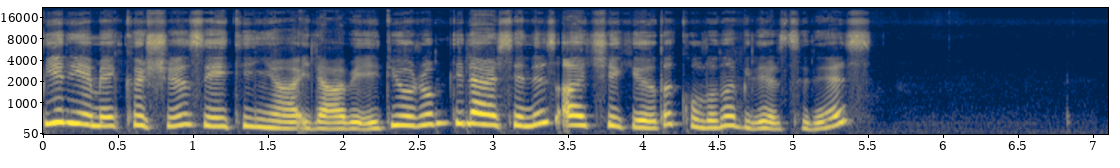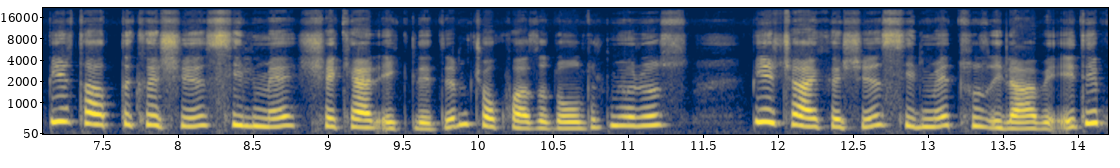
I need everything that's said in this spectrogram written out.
1 yemek kaşığı zeytinyağı ilave ediyorum. Dilerseniz ayçiçek yağı da kullanabilirsiniz. 1 tatlı kaşığı silme şeker ekledim. Çok fazla doldurmuyoruz. 1 çay kaşığı silme tuz ilave edip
